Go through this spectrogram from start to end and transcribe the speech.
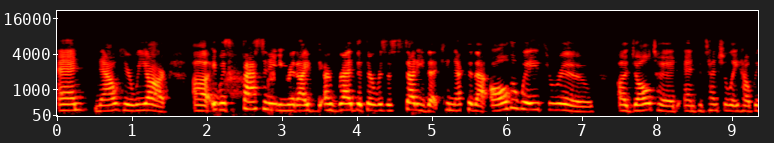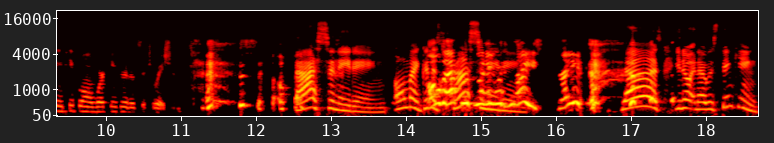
and now here we are. Uh, it was fascinating. Read I, I read that there was a study that connected that all the way through adulthood and potentially helping people and working through the situation. so, fascinating. Oh my goodness. Oh, that fascinating. was nice, right? yes. You know, and I was thinking,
